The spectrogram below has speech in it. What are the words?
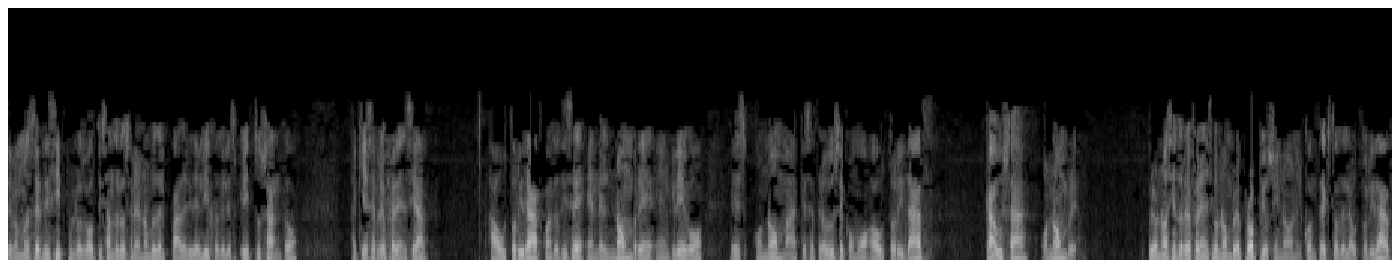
debemos ser discípulos bautizándolos en el nombre del Padre y del Hijo y del Espíritu Santo, aquí hace referencia a autoridad. Cuando dice en el nombre, en griego, es onoma, que se traduce como autoridad, causa o nombre. pero no haciendo referencia a un nombre propio, sino en el contexto de la autoridad.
